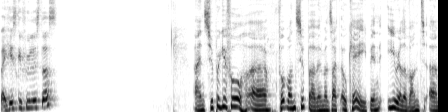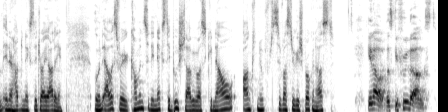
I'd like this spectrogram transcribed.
Welches Gefühl ist das? Ein super Gefühl. Äh, fühlt man super, wenn man sagt, okay, ich bin irrelevant ähm, innerhalb der nächsten drei Jahre. Und Alex, wir kommen zu den nächsten Buchstabe, was genau anknüpft zu was du gesprochen hast. Genau, das Gefühl der Angst.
